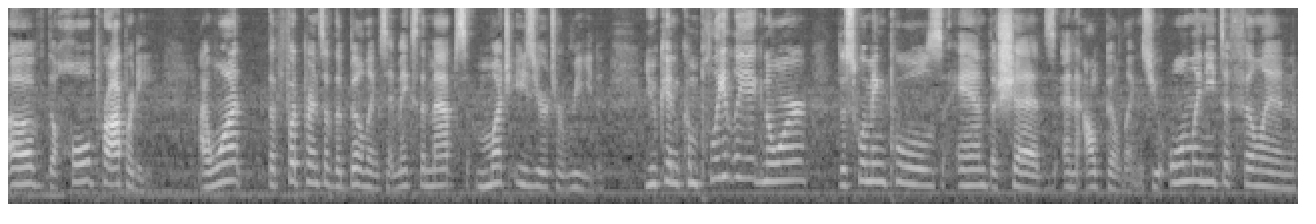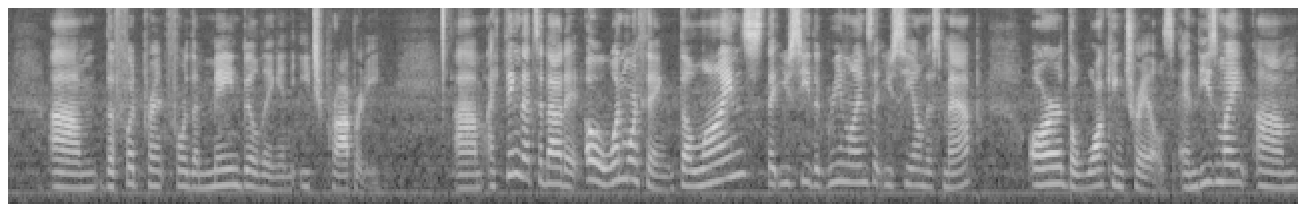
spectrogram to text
of the whole property. I want the footprints of the buildings. It makes the maps much easier to read. You can completely ignore the swimming pools and the sheds and outbuildings. You only need to fill in um, the footprint for the main building in each property. Um, I think that's about it. Oh, one more thing. The lines that you see, the green lines that you see on this map, are the walking trails. And these might um,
